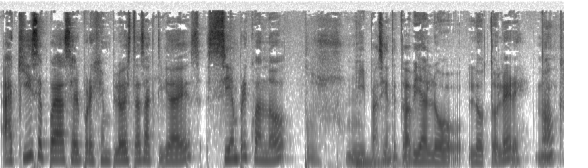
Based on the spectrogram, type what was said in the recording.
Aquí se puede hacer, por ejemplo, estas actividades siempre y cuando, pues, mi paciente todavía lo, lo tolere, ¿no? Ok.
